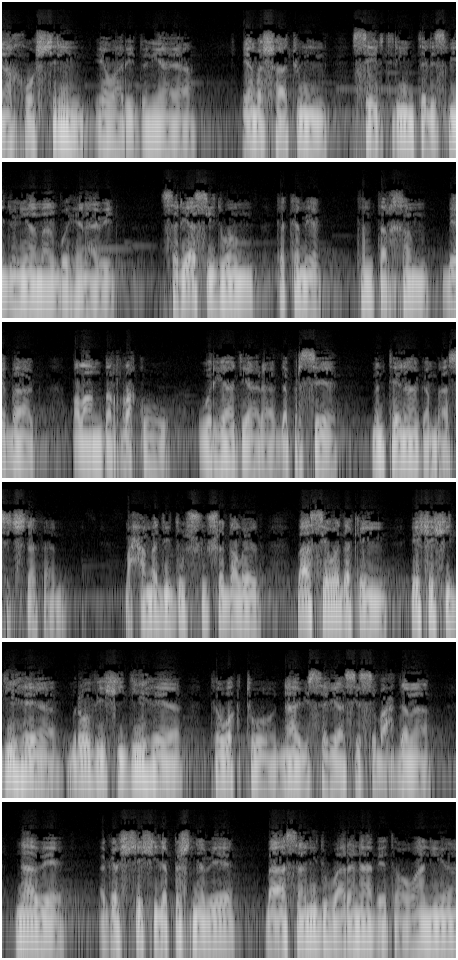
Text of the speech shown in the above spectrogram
ناخۆشترین ئێوارەی دنیایە. ئێمەش هاتووین سەیرترین تەلیسمی دنیامان بۆ هێناویت. سەریاسی دووەم کە کەمێک کەمتەرخەم، بێباک، بەڵام دڕڕەق و وریا دیارە، دەپرسێ، من تێناگەم باسی چ دەکەن؟ محەمەدی دڵ شووشە دەڵێت، باسی ئەوە دەکەین، یەکێکی دی هەیە، مرۆڤێکی دی هەیە کە وەک تۆ ناوی سەریاسی سوبح دەمە، ناوێ ئەگەر شتێکی لە پشت نەبێ بە ئاسانی دووبارە نابێتەوە، وا نییە؟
